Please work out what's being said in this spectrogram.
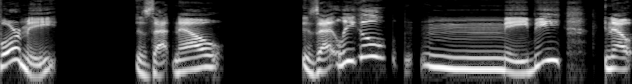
for me, is that now is that legal? Maybe. Now,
